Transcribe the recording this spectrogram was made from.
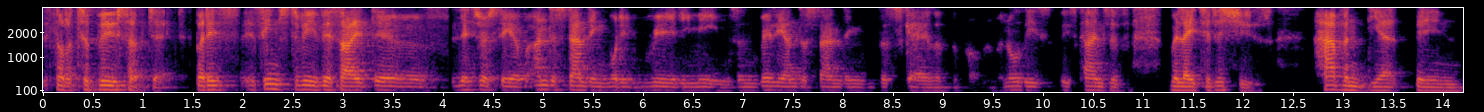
It's not a taboo subject, but it's it seems to be this idea of literacy, of understanding what it really means, and really understanding the scale of the problem, and all these these kinds of related issues haven't yet been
